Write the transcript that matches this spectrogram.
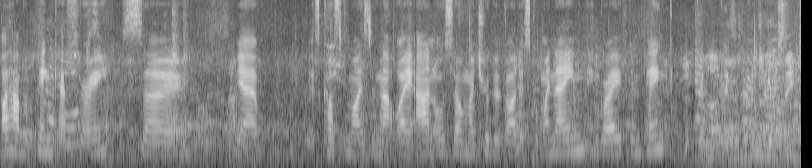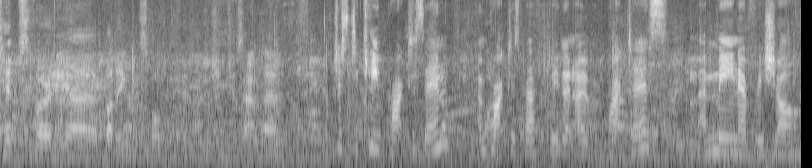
I have a pink F3 so yeah it's customised in that way and also on my trigger guard it's got my name engraved in pink. Can, can you give us any tips for any uh, budding sporting shooters out there? Just to keep practicing and practice perfectly, don't over practice and mean every shot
